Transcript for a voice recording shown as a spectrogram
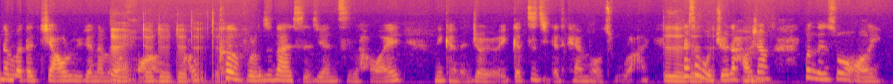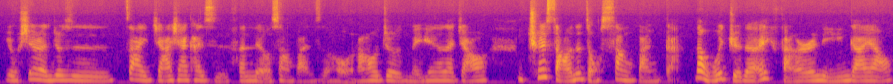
那么的焦虑跟那么的慌，对对对对对克服了这段时间之后，哎，你可能就有一个自己的 tempo 出来。对对对。但是我觉得好像不能说哦，有些人就是在家现在开始分流上班之后，然后就每天都在家，哦你缺少那种上班感。那我会觉得，哎，反而你应该要，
